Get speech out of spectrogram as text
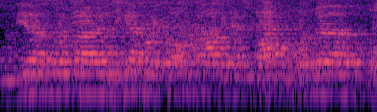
Und wir das Urteil Sieger durch Aufgabe in der zweiten Runde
